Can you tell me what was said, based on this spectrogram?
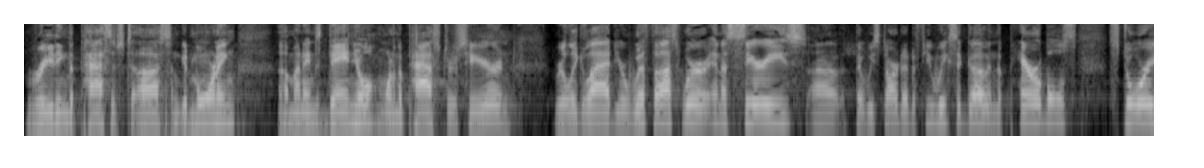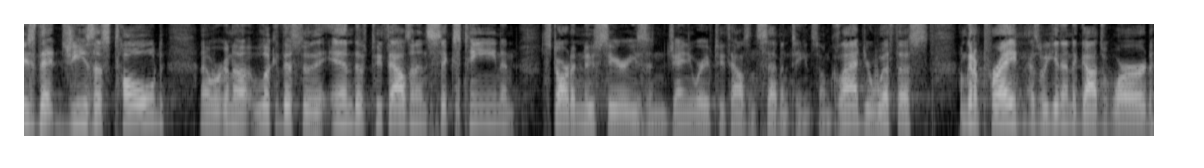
reading the passage to us. And good morning. Uh, my name is Daniel. I'm one of the pastors here, and really glad you're with us. We're in a series uh, that we started a few weeks ago in the parables, stories that Jesus told. Uh, we're going to look at this to the end of 2016 and start a new series in January of 2017. So I'm glad you're with us. I'm going to pray as we get into God's Word,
